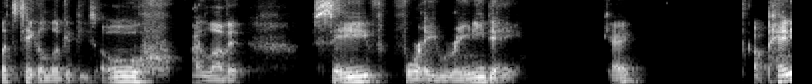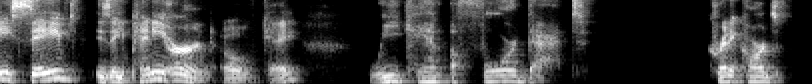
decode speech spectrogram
Let's take a look at these. Oh, I love it. Save for a rainy day. Okay. A penny saved is a penny earned. Oh, okay. We can't afford that. Credit cards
